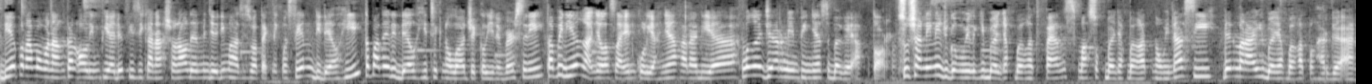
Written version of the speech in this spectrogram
Dia pernah memenangkan Olimpiade Fisika Nasional dan menjadi mahasiswa teknik mesin di Delhi, tepatnya di Delhi Technological University, tapi dia nggak nyelesain kuliahnya karena dia mengejar mimpinya sebagai aktor. Sushan ini juga memiliki banyak banget fans, masuk banyak banget nominasi, dan meraih banyak banget penghargaan.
